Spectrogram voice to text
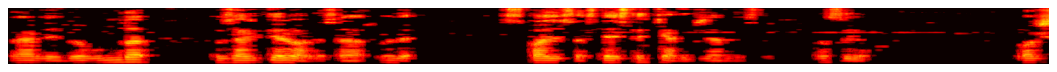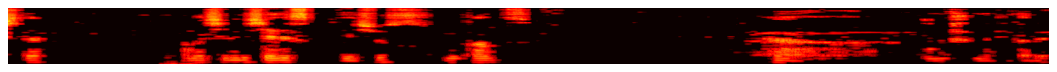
Neredeydi o? Bunun da özellikleri var mesela. Böyle Spider Sense destek yani güzel bir destek. Nasıl yok? Var işte. Ama şimdi şeyde sıkıntı yaşıyoruz. Mutant. Ha. Bunu düşünmedim tabii.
